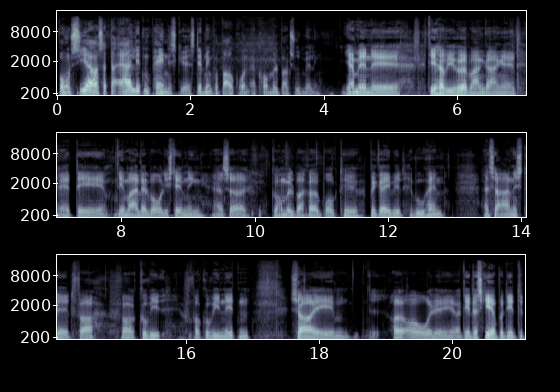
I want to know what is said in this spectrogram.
hvor hun siger også, at der er lidt en panisk øh, stemning på baggrund af Kåre Mølbaks udmelding. Jamen, øh, det har vi hørt mange gange, at, at øh, det er meget alvorlig stemning. Altså, Kåre Mølbak har jo brugt øh, begrebet Wuhan, altså Arnested for, for, COVID, for covid-19. Så, øh, og, og, øh, og det, der sker på det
